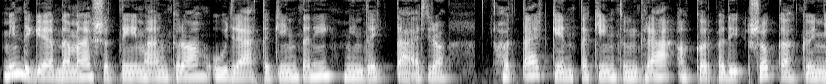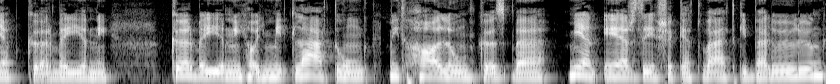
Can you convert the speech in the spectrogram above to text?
Mindig érdemes a témánkra úgy rátekinteni, mint egy tárgyra. Ha tárgyként tekintünk rá, akkor pedig sokkal könnyebb körbeírni – körbeírni, hogy mit látunk, mit hallunk közben, milyen érzéseket vált ki belőlünk.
